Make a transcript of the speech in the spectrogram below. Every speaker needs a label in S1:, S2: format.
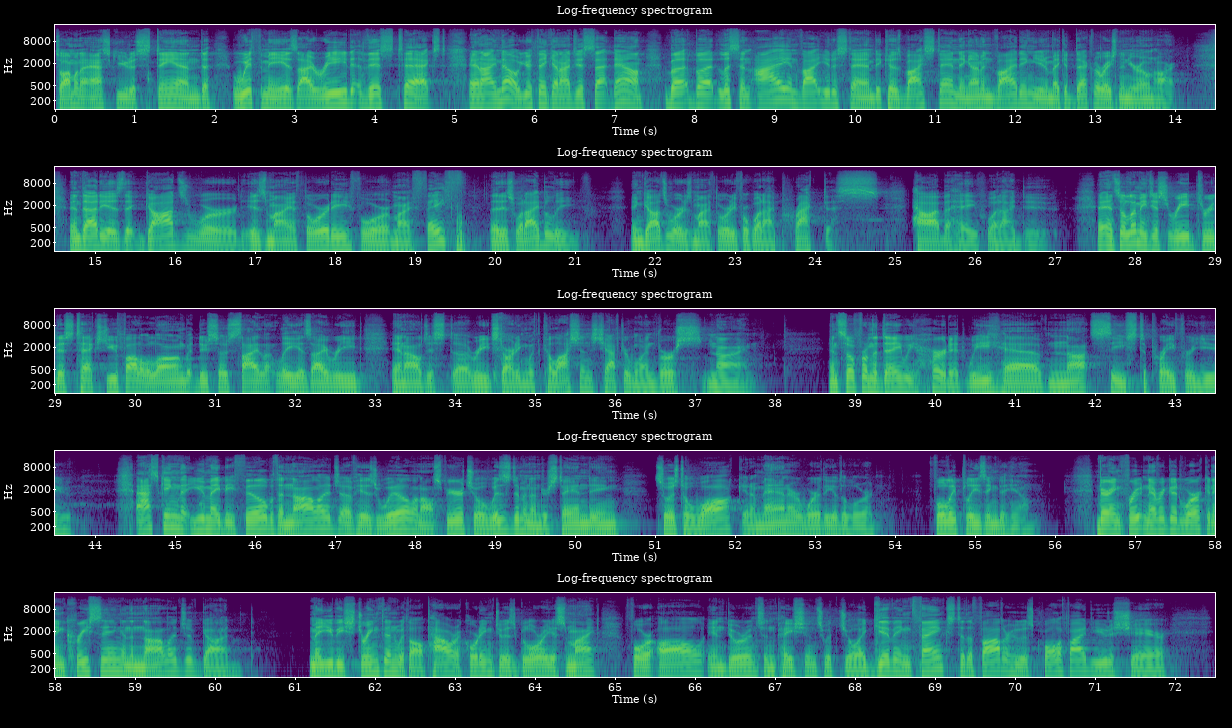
S1: So I'm going to ask you to stand with me as I read this text. And I know you're thinking I just sat down, but but listen, I invite you to stand because by standing I'm inviting you to make a declaration in your own heart. And that is that God's word is my authority for my faith, that is what I believe. And God's word is my authority for what I practice, how I behave, what I do. And so let me just read through this text. You follow along, but do so silently as I read. And I'll just uh, read starting with Colossians chapter 1, verse 9. And so from the day we heard it, we have not ceased to pray for you, asking that you may be filled with the knowledge of his will and all spiritual wisdom and understanding, so as to walk in a manner worthy of the Lord, fully pleasing to him bearing fruit in every good work and increasing in the knowledge of God. May you be strengthened with all power according to his glorious might for all endurance and patience with joy, giving thanks to the Father who has qualified you to share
